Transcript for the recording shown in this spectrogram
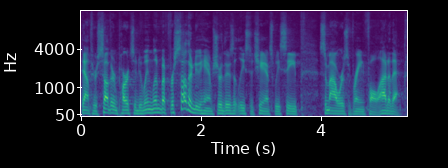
down through southern parts of New England. But for southern New Hampshire, there's at least a chance we see some hours of rainfall out of that.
